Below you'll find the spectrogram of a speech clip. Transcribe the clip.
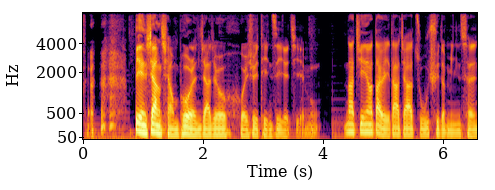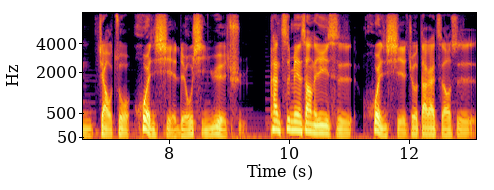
变相强迫人家就回去听自己的节目。那今天要带给大家主曲的名称叫做混血流行乐曲。看字面上的意思，混血就大概知道是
